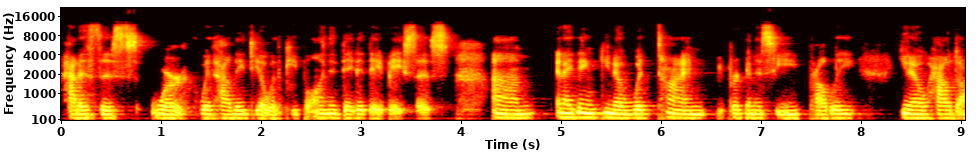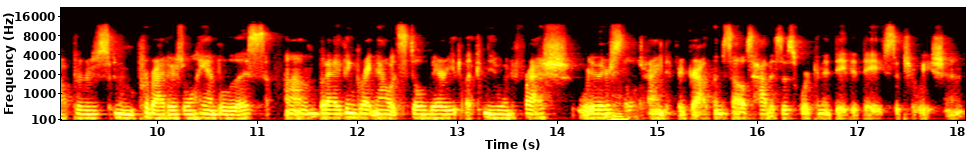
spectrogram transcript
how does this work with how they deal with people on a day-to-day basis. Um, and I think you know, with time, we're going to see probably you know how doctors and providers will handle this. Um, but i think right now it's still very like new and fresh where they're still trying to figure out themselves how does this work in a day-to-day situation?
